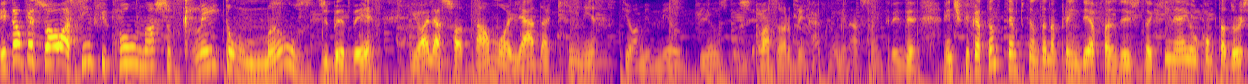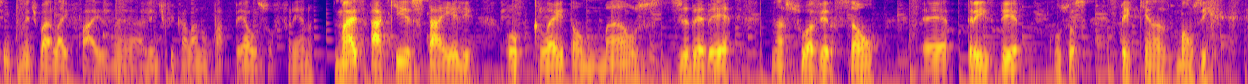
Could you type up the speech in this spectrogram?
Então, pessoal, assim ficou o nosso Clayton Mãos de Bebê. E olha só, dá uma olhada aqui neste homem, meu Deus do céu. Eu adoro brincar com iluminação em 3D. A gente fica tanto tempo tentando aprender a fazer isso daqui, né? E o computador simplesmente vai lá e faz, né? A gente fica lá no papel sofrendo. Mas aqui está ele, o Clayton Mãos de Bebê, na sua versão é, 3D com suas pequenas mãozinhas.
